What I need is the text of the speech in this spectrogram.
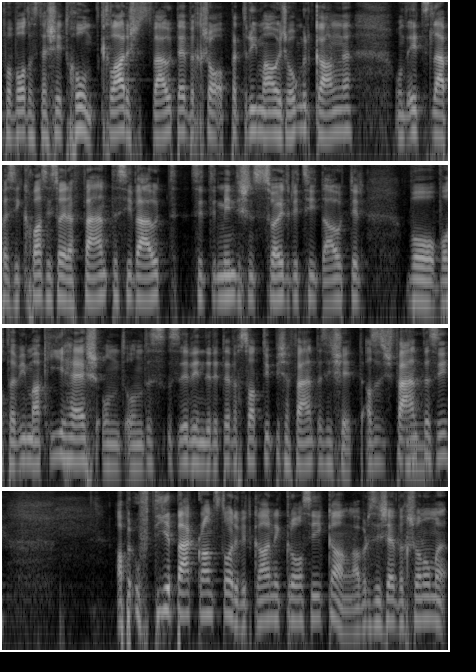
von wo das Shit kommt. Klar ist, dass die Welt einfach schon etwa dreimal ist untergegangen und jetzt leben sie quasi so in einer Fantasy-Welt seit mindestens zwei, drei Zeitalter, wo, wo du wie Magie hast und, und es, es erinnert einfach so an typischen Fantasy-Shit. Also es ist Fantasy, aber auf diese Background-Story wird gar nicht gross eingegangen. Aber es ist einfach schon nur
